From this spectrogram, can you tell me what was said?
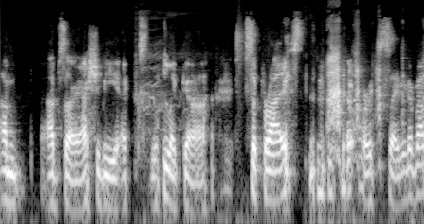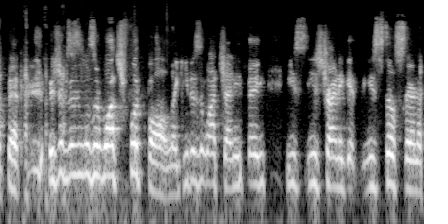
I'm I'm sorry. I should be ex- like uh, surprised or excited about that. Bishop doesn't watch football. Like he doesn't watch anything. He's he's trying to get. He's still staring at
